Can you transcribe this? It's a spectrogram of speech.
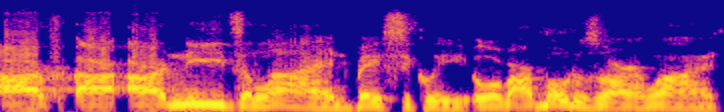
our our our needs align basically, or our motives are aligned.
